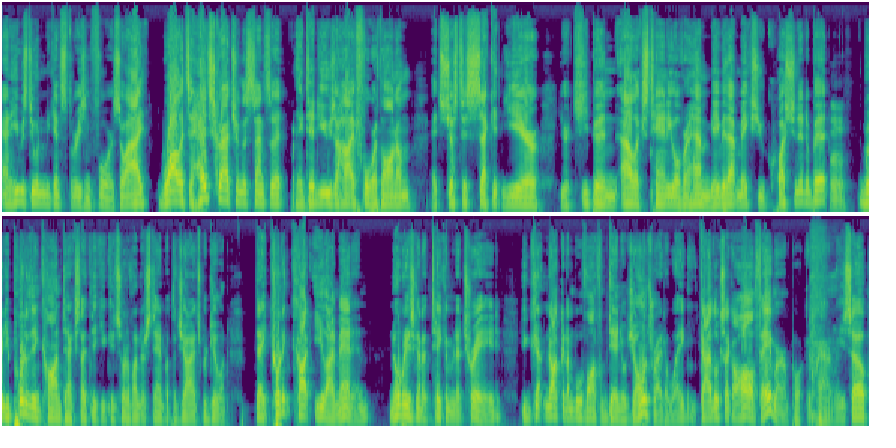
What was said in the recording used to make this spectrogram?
and he was doing it against threes and fours. So I, while it's a head scratcher in the sense that they did use a high fourth on him, it's just his second year. You're keeping Alex Tanney over him. Maybe that makes you question it a bit. Mm. When you put it in context, I think you can sort of understand what the Giants were doing. They couldn't cut Eli Manning. Nobody's going to take him in a trade. You're not going to move on from Daniel Jones right away. Guy looks like a Hall of Famer, apparently. So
